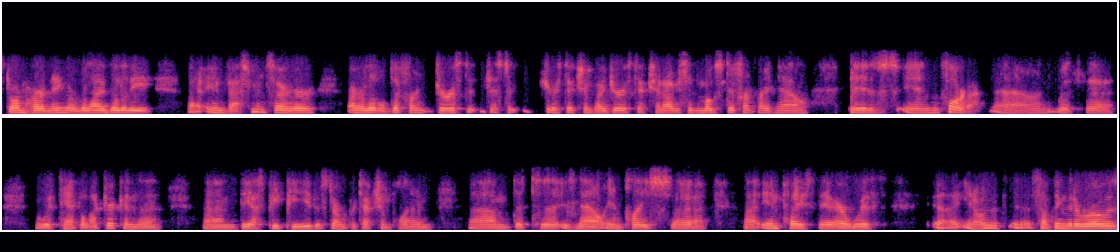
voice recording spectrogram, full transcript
storm hardening or reliability uh, investments are are a little different jurisdiction by jurisdiction. Obviously, the most different right now is in Florida uh, with uh, with Tampa Electric and the um, the SPP, the Storm Protection Plan, um, that uh, is now in place uh, uh, in place there with. Uh, you know, something that arose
